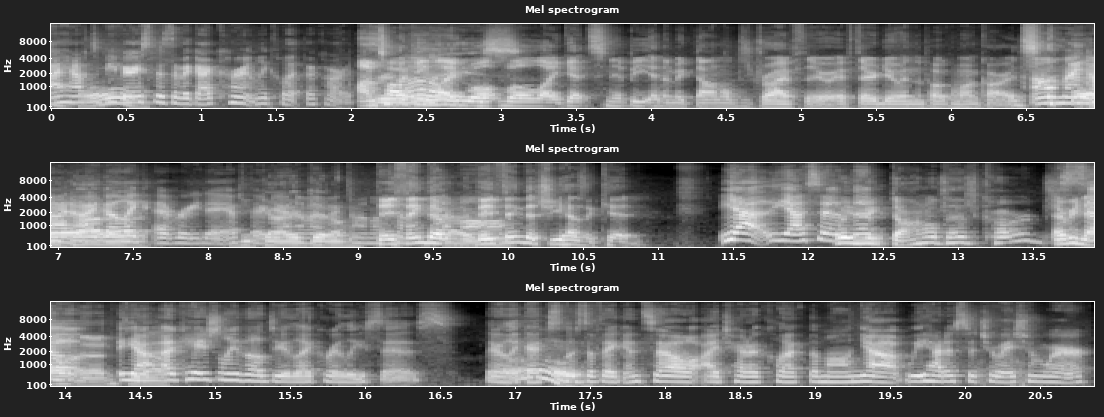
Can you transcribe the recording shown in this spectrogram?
I have to be very Oh. specific. I currently collect the cards. I'm talking like we'll we'll like get Snippy in a McDonald's drive-through if they're doing the Pokemon cards. oh my You god, I gotta- go like every day if you they're gotta doing them get at 'em. McDonald's. they I think that them they all. think that she has a kid. Yeah, yeah. So Wait, the, McDonald's has cards. Every now so, and then. Yeah, Yeah. occasionally they'll do like releases. They're like Oh. exclusive thing, and so I try to collect them all. And yeah, we had a situation where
